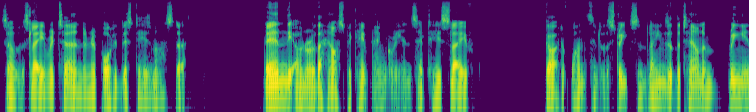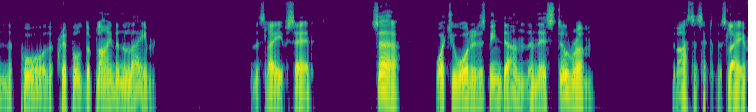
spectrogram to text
So the slave returned and reported this to his master. Then the owner of the house became angry and said to his slave, Go out at once into the streets and lanes of the town and bring in the poor, the crippled, the blind, and the lame. And the slave said, Sir, what you ordered has been done, and there's still room. The master said to the slave,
